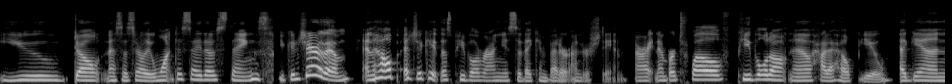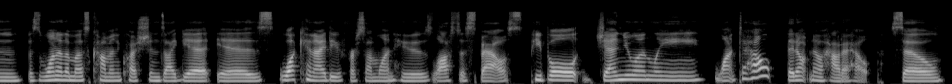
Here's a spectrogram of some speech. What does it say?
you don't necessarily want to say those things, you can share them and help educate those people around you so they can better understand. All right, number 12, people don't know how to help you. Again, is one of the most common questions I get is what can I do for someone who's lost a spouse. People genuinely want to help, they don't know how to help. So,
